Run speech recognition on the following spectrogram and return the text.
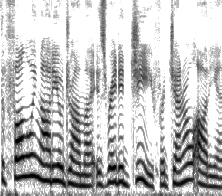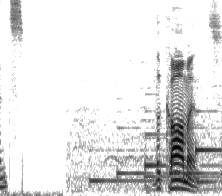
The following audio drama is rated G for general audience. The Commons.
